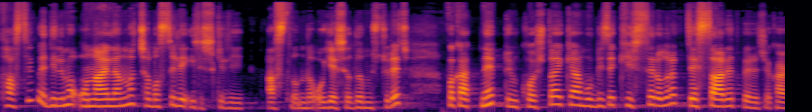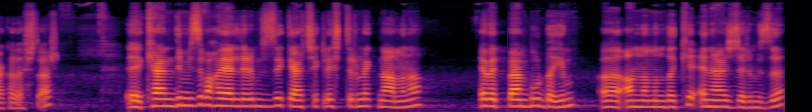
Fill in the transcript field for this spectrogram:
tasvip edilme onaylanma çabasıyla ilişkili aslında o yaşadığımız süreç. Fakat Neptün koçtayken bu bize kişisel olarak cesaret verecek arkadaşlar. E, kendimizi ve hayallerimizi gerçekleştirmek namına evet ben buradayım e, anlamındaki enerjilerimizi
